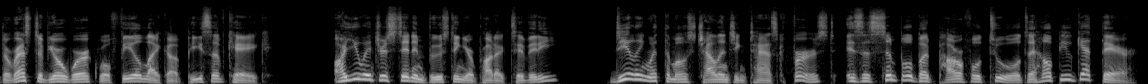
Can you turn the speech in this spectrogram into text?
the rest of your work will feel like a piece of cake. Are you interested in boosting your productivity? Dealing with the most challenging task first is a simple but powerful tool to help you get there.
